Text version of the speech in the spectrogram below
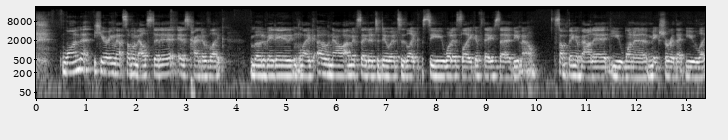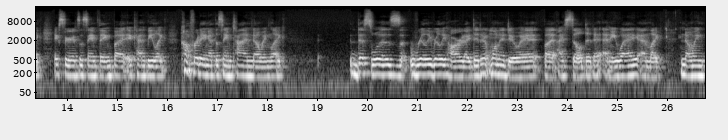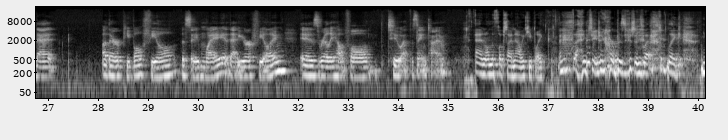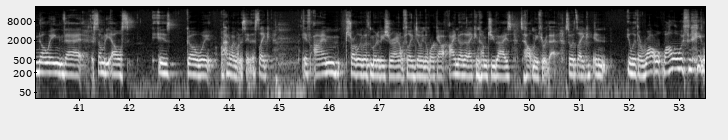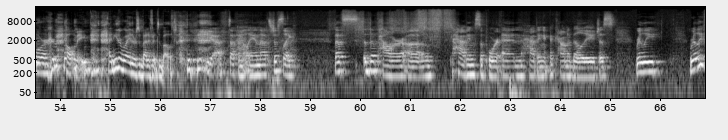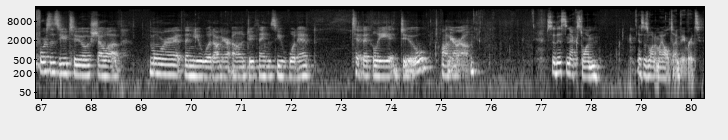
one hearing that someone else did it is kind of like motivating like oh now I'm excited to do it to like see what it's like if they said, you know, something about it. You want to make sure that you like experience the same thing but it can be like comforting at the same time knowing like this was really really hard. I didn't want to do it but i still did it anyway. And like knowing that other people feel the same way that you're feeling is really helpful too at the same time And on the flip side, now we keep like changing our positions, but like knowing that somebody else is going. How do I want to say this? Like, if I'm struggling with motivation or I don't feel like doing the workout, I know that I can come to you guys to help me through that. So it's like in. You'll either wallow, wallow with me or help me. And either way, there's a benefit to both. yeah definitely and that's just like that's the power of having support and having accountability just really really forces you to show up more than you would on your own do things you wouldn't typically do on your own So this next one, this is one of my all-time favorites.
